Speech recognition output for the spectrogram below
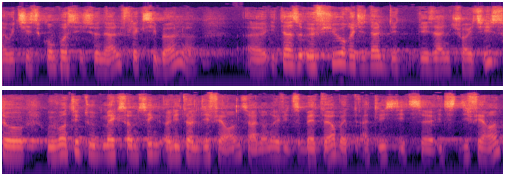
which is compositional, flexible, uh, it has a few original de design choices, so we wanted to make something a little different. So I don't know if it's better, but at least it's, uh, it's different.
